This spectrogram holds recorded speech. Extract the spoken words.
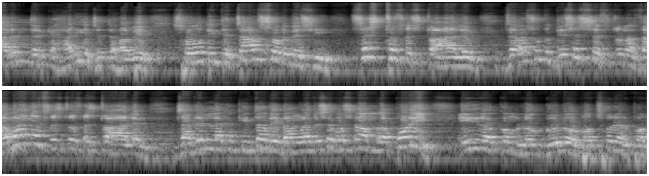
আলেমদেরকে হারিয়ে যেতে হবে। সৌদিতে চারশোর বেশি শ্রেষ্ঠ শ্রেষ্ঠ আলেম, যারা শুধু দেশের শ্রেষ্ঠ না, জামানের শ্রেষ্ঠ শ্রেষ্ঠ আলেম, যাদের লেখা কিতাব এই বাংলাদেশে বসে আমরা পড়ি, এই রকম লোকগুলো বছরের পর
